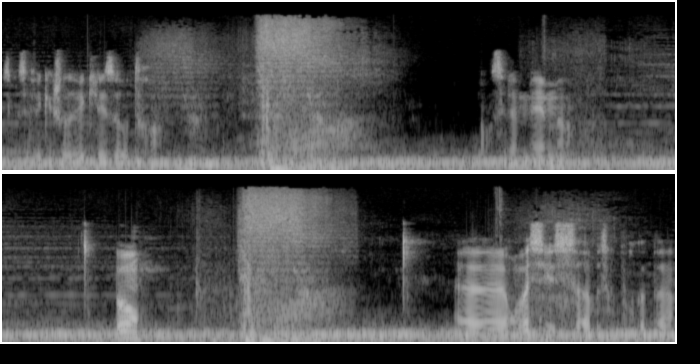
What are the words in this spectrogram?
Est-ce que ça fait quelque chose avec les autres? C'est la même. Bon. Euh, on va essayer ça, parce que pourquoi pas.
